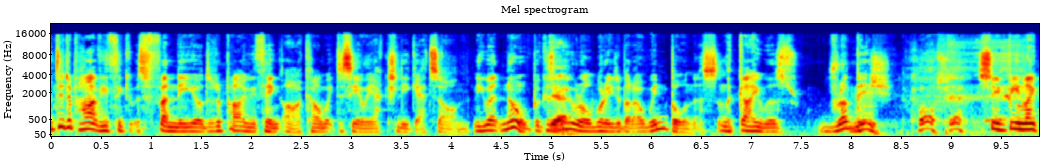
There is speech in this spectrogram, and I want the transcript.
did a part of you think it was funny, or did a part of you think, "Oh, I can't wait to see how he actually gets on"? And he went, "No, because Yeah. we were all worried about our win bonus, and the guy was rubbish." Mm, of course, yeah. So he'd been like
